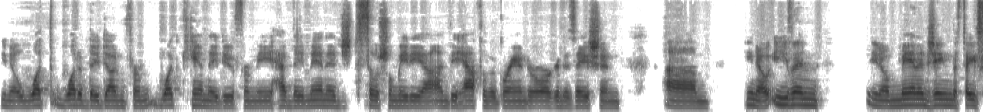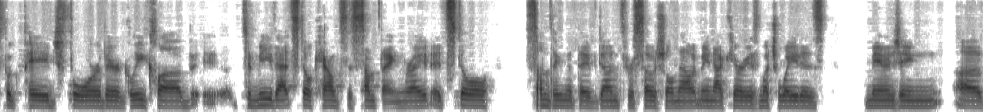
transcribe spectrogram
you know, what what have they done for what can they do for me? Have they managed social media on behalf of a brand or organization? Um, you know, even you know managing the Facebook page for their Glee club. To me, that still counts as something, right? It's still something that they've done for social. Now, it may not carry as much weight as managing a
